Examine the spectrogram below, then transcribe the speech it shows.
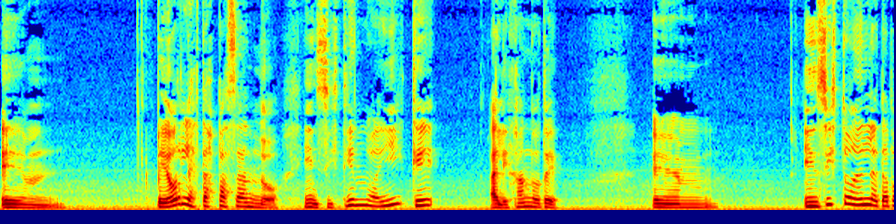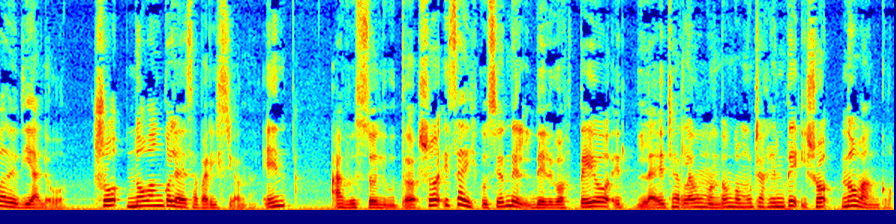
Em, peor la estás pasando insistiendo ahí que alejándote. Em, insisto en la etapa de diálogo. Yo no banco la desaparición, en absoluto. Yo esa discusión del, del gosteo eh, la he charlado un montón con mucha gente y yo no banco.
